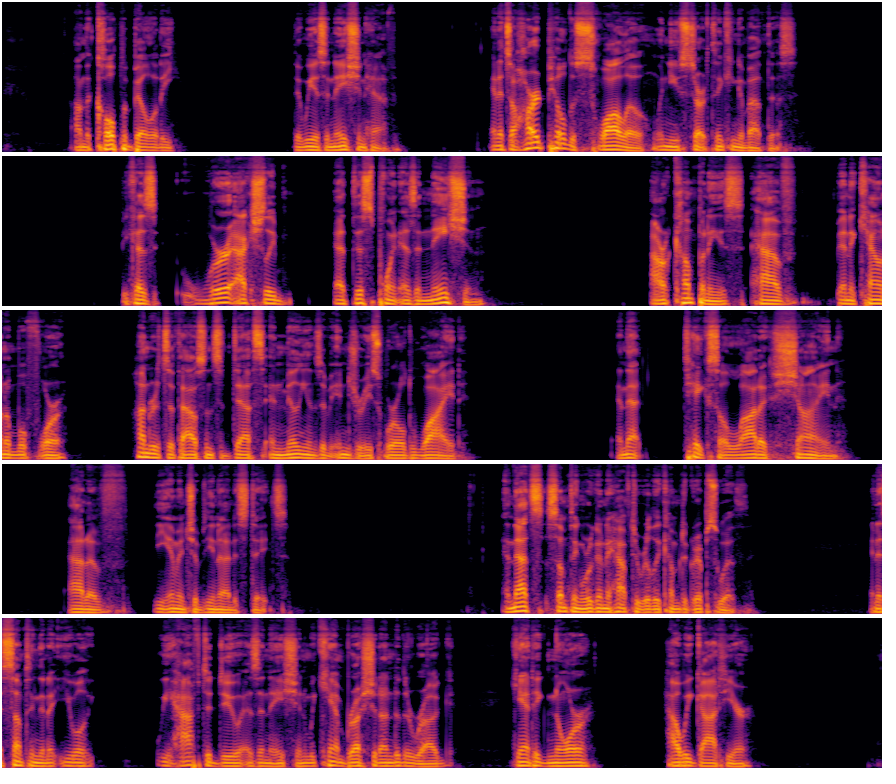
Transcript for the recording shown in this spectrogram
on the culpability that we as a nation have. And it's a hard pill to swallow when you start thinking about this. Because we're actually, at this point, as a nation, our companies have been accountable for hundreds of thousands of deaths and millions of injuries worldwide. And that takes a lot of shine out of the image of the United States. And that's something we're going to have to really come to grips with. And it's something that you will we have to do as a nation. We can't brush it under the rug. Can't ignore how we got here.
